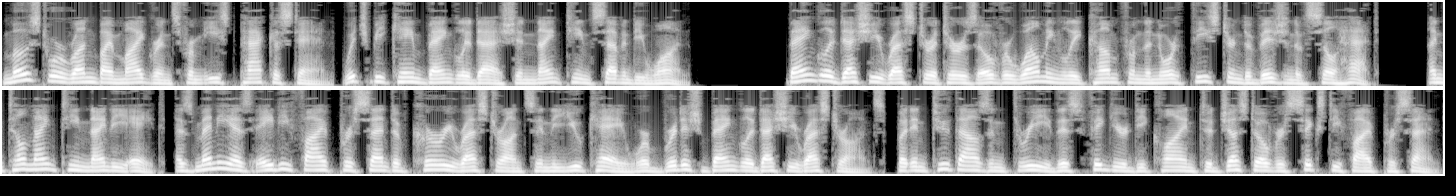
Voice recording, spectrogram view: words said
Most were run by migrants from East Pakistan, which became Bangladesh in 1971. Bangladeshi restaurateurs overwhelmingly come from the northeastern division of Sylhet. Until 1998, as many as 85% of curry restaurants in the UK were British Bangladeshi restaurants, but in 2003 this figure declined to just over 65%.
